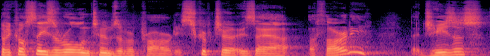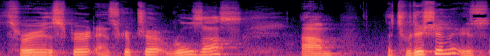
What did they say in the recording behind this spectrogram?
But of course, these are all in terms of a priority. Scripture is our authority, that Jesus, through the Spirit and Scripture, rules us. Um, the tradition is,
